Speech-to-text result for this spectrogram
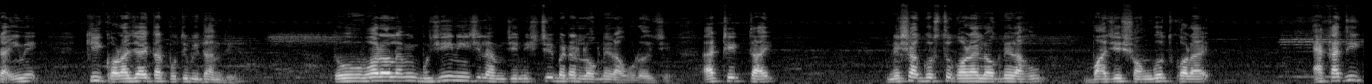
টাইমে কি করা যায় তার প্রতিবিধান দিন। তো ওভারঅল আমি বুঝিয়ে নিয়েছিলাম যে নিশ্চয়ই বেটার লগ্নে রাহু রয়েছে। আর ঠিক তাই, নেশাগ্রস্ত করায় লগ্নে রাহু, বাজে সঙ্গত করায়, একাধিক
